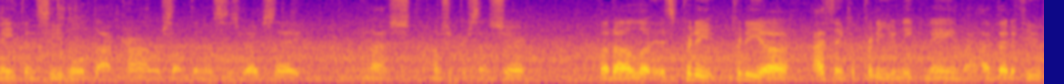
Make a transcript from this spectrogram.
nathansiebolt.com or something is his website. I'm not 100% sure. But uh, look, it's pretty, pretty. Uh, I think a pretty unique name. I, I, bet if you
